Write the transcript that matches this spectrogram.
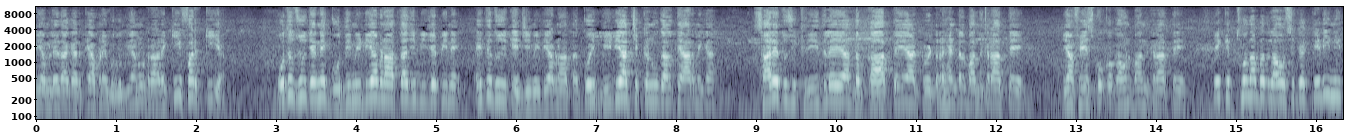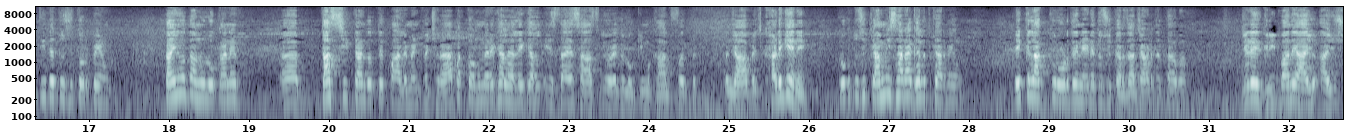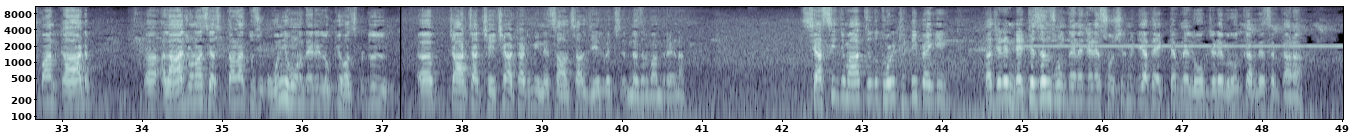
ਜਾਲੀ ਹਮਲੇ ਦਾ ਕਰਕੇ ਆਪਣੇ ਵਿਰੋਧੀਆਂ ਨੂੰ ਡਰਾ ਰਹੇ। ਕੀ ਫ਼ਰਕ ਕੀ ਆ? ਉੱਥੇ ਤੁਸੀਂ ਕਹਿੰਦੇ ਗੋਦੀ ਮੀਡੀਆ ਬਣਾਤਾ ਜੀ ਬੀਜੇਪੀ ਨੇ। ਇੱਥੇ ਤੁਸੀਂ ਕੇਜੀ ਮੀਡੀਆ ਬਣਾਤਾ। ਕੋਈ ਮੀਡੀਆ ਚੱਕਣ ਨੂੰ ਗੱਲ ਤਿਆਰ ਨਹੀਂਗਾ ਸਾਰੇ ਤੁਸੀਂ ਖਰੀਦ ਲਏ ਜਾਂ ਦਬਕਾਤੇ ਜਾਂ ਟਵਿੱਟਰ ਹੈਂਡਲ ਬੰਦ ਕਰਾਤੇ ਜਾਂ ਫੇਸਬੁੱਕ ਅਕਾਊਂਟ ਬੰਦ ਕਰਾਤੇ। ਇਹ ਕਿੱਥੋਂ ਦਾ ਬਦਲਾਅ ਸੀਗਾ? ਕਿਹੜੀ ਨੀਤੀ ਤੇ ਤੁਸੀਂ ਤੁਰ ਪਏ ਹੋ? ਤਾਈਓ ਤੁਹਾਨੂੰ ਲੋਕਾਂ ਨੇ ਅਹ, 10 ਸੀਟਾਂ ਦੇ ਉੱਤੇ ਪਾਰਲੀਮੈਂਟ ਵਿੱਚ ਹਰਾਇਆ ਪਰ ਤੁਹਾਨੂੰ ਮੇਰੇ ਖਿਆਲ ਹਲੇ ਕੱਲ ਇਸ ਦਾ ਅਹਿਸਾਸ ਨਹੀਂ ਹੋ ਰਿਹਾ ਕਿ ਲੋਕੀ ਮੁਖਾਲਫਤ ਪੰਜਾਬ ਵਿੱਚ ਖੜ ਗਏ ਨੇ। ਕਿਉਂਕਿ ਤੁਸੀਂ ਕੰਮ ਹੀ ਸਾਰਾ ਗਲਤ ਕਰ ਰਹੇ ਹੋ। 1 ਲੱਖ ਕਰੋੜ ਦੇ ਨੇੜੇ ਤੁਸੀਂ ਕਰਜ਼ਾ ਚਾੜ ਦਿੱਤਾ ਵਾ। ਜਿਹੜੇ ਗਰੀਬਾਂ ਦੇ ਆਯੁ- ਆਯੁਸ਼ਮਾਨ ਕਾਰਡ ਇਲਾਜ ਹੋਣਾ ਸੀ ਹਸਪਤਾਲਾਂ, ਤੁਸੀਂ ਉਹ ਨਹੀਂ ਹੋਣ ਦੇ ਰਹੇ, ਲੋਕੀ ਹਸਪੀਟਲ 4-4 6-6 8-8 ਮਹੀਨੇ ਸਾਲ-ਸਾਲ ਜੇਲ੍ਹ ਵਿੱਚ ਨਜ਼ਰਬੰਦ ਰਹਿਣਾ। ਸਿਆਸੀ ਜਮਾਤ ਜਦੋਂ ਥੋੜੀ ਠੱਡੀ ਪੈ ਗਈ, ਤਾਂ ਜਿਹੜੇ ਨੈਟੀਜ਼ਨਸ ਹੁੰਦੇ ਨੇ, ਜਿਹੜੇ ਸੋਸ਼ਲ ਮੀਡੀਆ ਤੇ ਐਕਟਿਵ ਨੇ ਲੋਕ ਜਿਹੜੇ ਵਿਰੋਧ ਕਰਦੇ ਸਰਕਾਰਾਂ,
